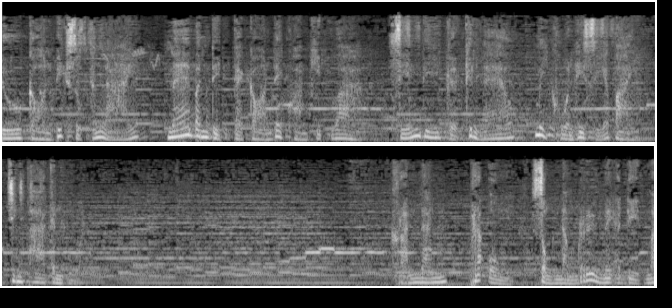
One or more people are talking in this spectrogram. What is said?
ดูก่อนภิกษุทั้งหลาย แม้บัณฑิตแต่ก่อนได้ความคิดว่า เสียงดีเกิดขึ้นแล้ว ไม่ควรให้เสียไปจึงพากันบวชครั้นนั้น พระองค์ทรงนำเรื่องในอดีตมา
